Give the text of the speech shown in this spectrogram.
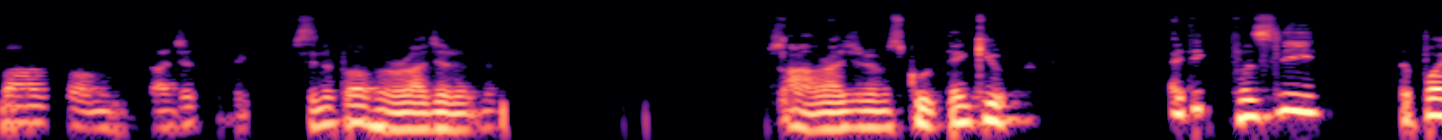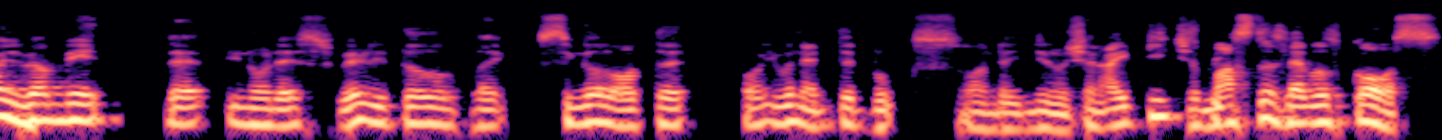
from Raja, Sinderpal from Raja, ah, Rajaratnam School. Thank you. I think firstly, the point is well made that, you know, there's very little like single author or even edited books on the Indian Ocean. I teach a master's level course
